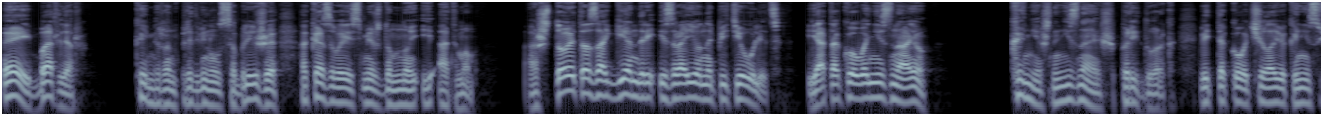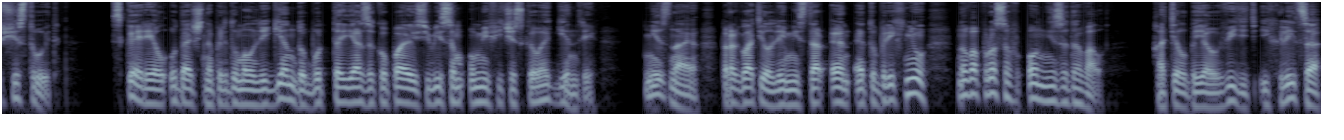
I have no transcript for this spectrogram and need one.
«Эй, Батлер!» Кэмерон придвинулся ближе, оказываясь между мной и Атомом. «А что это за Генри из района Пяти улиц? Я такого не знаю». «Конечно, не знаешь, придурок, ведь такого человека не существует». Скайриэл удачно придумал легенду, будто я закупаюсь висом у мифического Генри. Не знаю, проглотил ли мистер Н эту брехню, но вопросов он не задавал. Хотел бы я увидеть их лица,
